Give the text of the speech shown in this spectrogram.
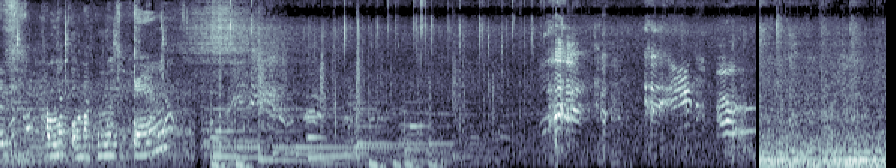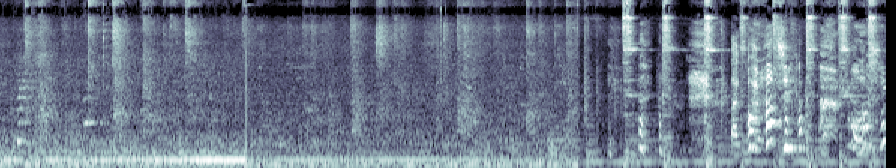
이거 밥 먹고 엄마 국물 줄게. 딱 꼬라지가 고무신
